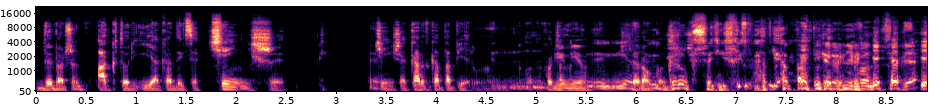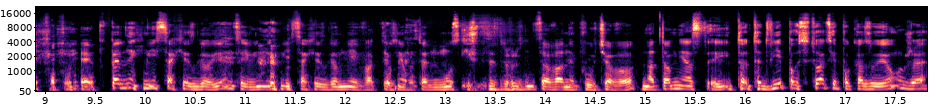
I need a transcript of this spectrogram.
wybacz, aktor i jaka dykcja, cieńszy. Cieńsza, kartka papieru. No. Chodzi mi o Jest szerokość. grubszy niż kartka papieru, niewątpliwie. E, W pewnych miejscach jest go więcej, w innych miejscach jest go mniej faktycznie, bo ten mózg jest zróżnicowany płciowo. Natomiast y, to, te dwie sytuacje pokazują, że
